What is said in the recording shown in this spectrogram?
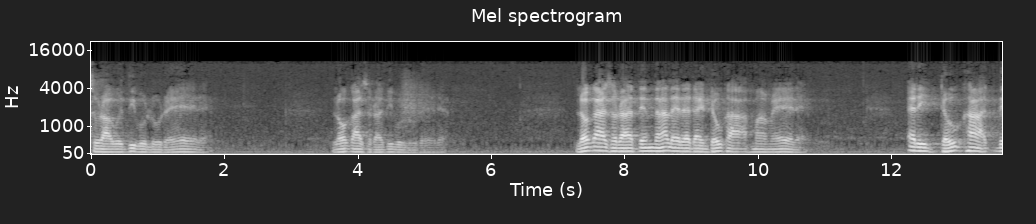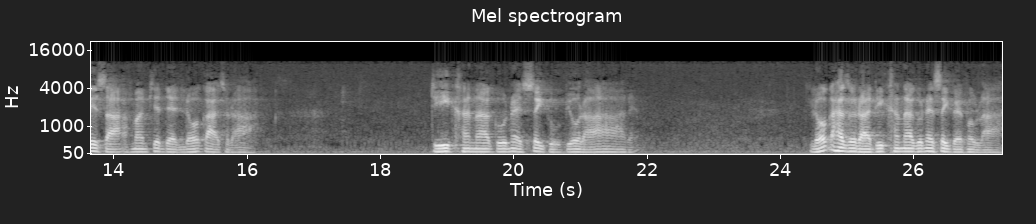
ဆိုတာကိုသိဖို့လိုတယ်တဲ့လောကဆိုတာသိဖို့လိုတယ်တဲ့ လောကဆိုတာသင်သားလဲတဲ့အတိုင်းဒုက္ခအမှန်ပဲတဲ့အဲ့ဒီဒုက္ခသစ္စာအမှန်ဖြစ်တဲ့လောကဆိုတာဒီခန္ဓာကိုယ်နဲ့စိတ်ကိုပြောတာတဲ့လောကဆိုတာဒီခန္ဓာကိုယ်နဲ့စိတ်ပဲမဟုတ်လား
